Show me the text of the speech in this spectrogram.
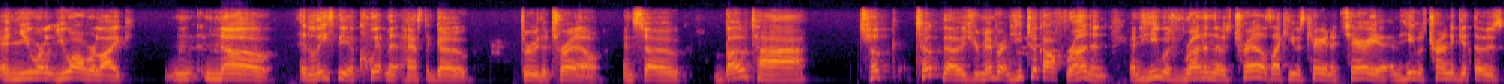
and you were you all were like "N- no at least the equipment has to go through the trail. And so bowtie took took those you remember and he took off running and he was running those trails like he was carrying a chariot and he was trying to get those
